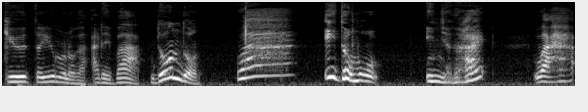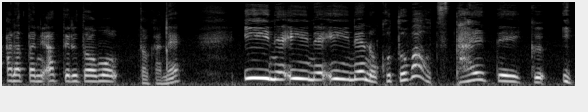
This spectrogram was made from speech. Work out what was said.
求というものがあればどんどんわーいいと思う。いいんじゃない？わああなたに合ってると思う。とかね。いいねいいねいいねの言葉を伝えていく一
